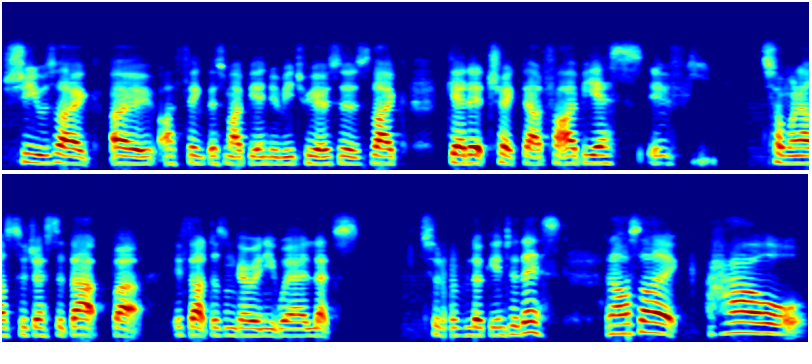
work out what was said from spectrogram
she was like oh i think this might be endometriosis like get it checked out for ibs if someone else suggested that, but if that doesn't go anywhere, let's sort of look into this. And I was like, how,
